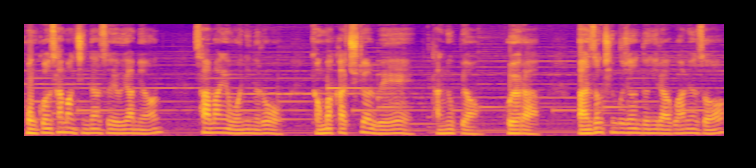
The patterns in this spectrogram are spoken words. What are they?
본건 사망진단서에 의하면 사망의 원인으로 경막하 출혈 외에 당뇨병, 고혈압, 만성신부전 등이라고 하면서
